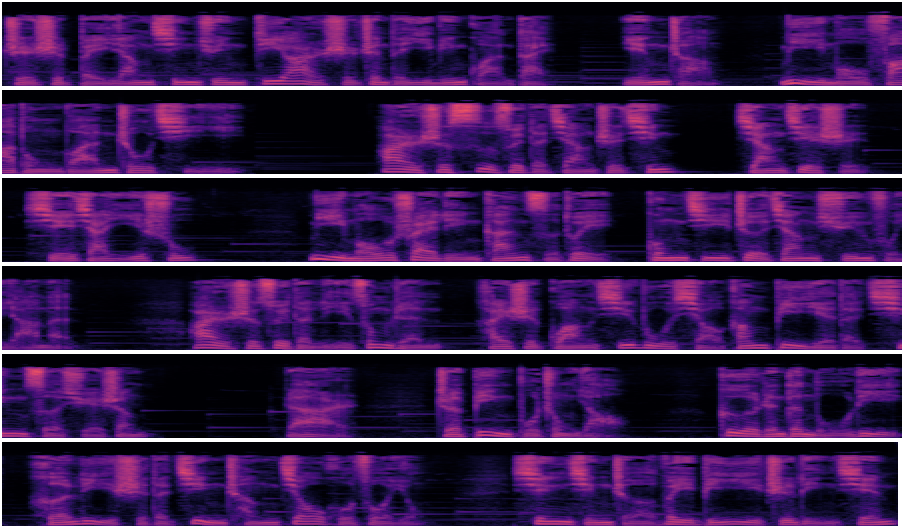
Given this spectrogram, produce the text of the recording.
只是北洋新军第二十镇的一名管带、营长，密谋发动滦州起义。二十四岁的蒋志清、蒋介石写下遗书，密谋率领敢死队攻击浙江巡抚衙门。二十岁的李宗仁还是广西陆小刚毕业的青涩学生，然而这并不重要。个人的努力和历史的进程交互作用，先行者未必一直领先，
